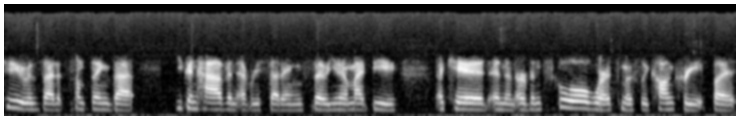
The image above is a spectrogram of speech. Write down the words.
too is that it's something that you can have in every setting. So you know, it might be a kid in an urban school where it's mostly concrete, but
